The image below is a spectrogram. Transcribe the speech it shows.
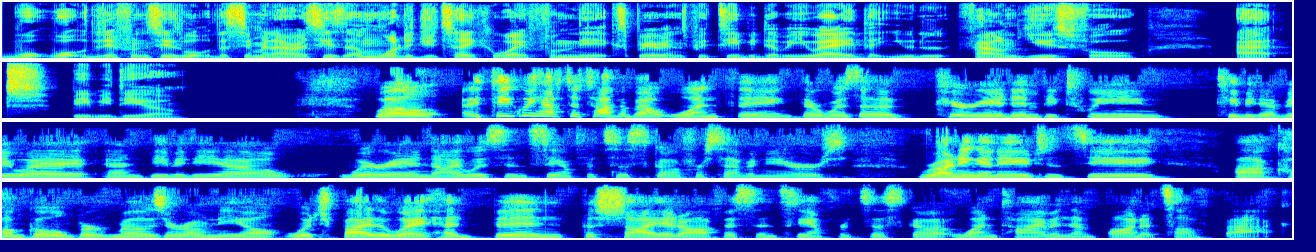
What what were the differences? What were the similarities? And what did you take away from the experience with TBWA that you found useful at BBDO? Well, I think we have to talk about one thing. There was a period in between TBWA and BBDO wherein I was in San Francisco for seven years running an agency uh, called Goldberg Moser O'Neill, which, by the way, had been the Chiat office in San Francisco at one time and then bought itself back.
